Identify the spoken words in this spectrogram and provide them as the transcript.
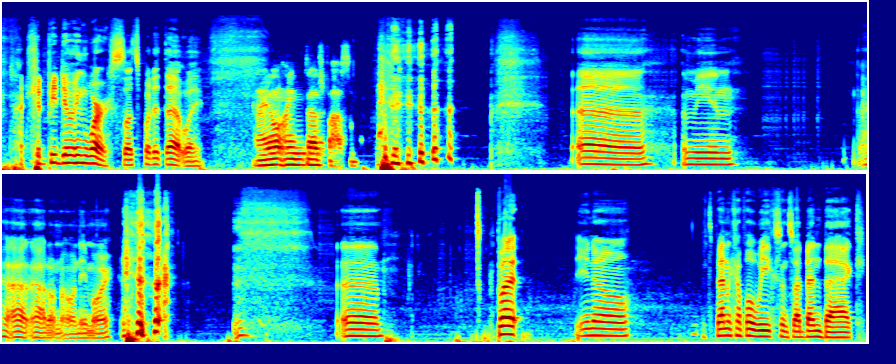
I could be doing worse. Let's put it that way. I don't think that's possible. uh, I mean, I, I, don't know anymore. uh, but you know, it's been a couple of weeks since I've been back.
